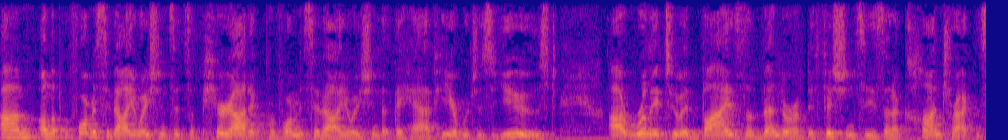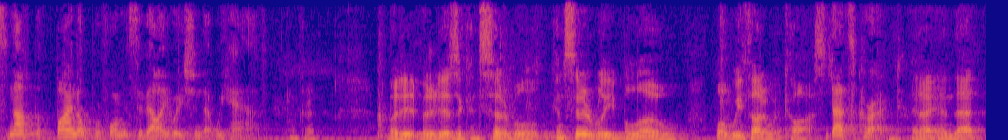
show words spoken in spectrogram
Um, on the performance evaluations, it's a periodic performance evaluation that they have here, which is used Uh, really to advise the vendor of deficiencies in a contract. It's not the final performance evaluation that we have. Okay. But it, but it is a considerable, considerably below what we thought it would cost. That's correct. And I, and that,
